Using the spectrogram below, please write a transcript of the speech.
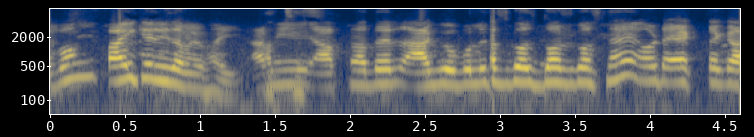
এবং পাইকারি দামে ভাই আমি আচ্ছা, আপনাদের আগেও বলে পাঁচ গজ দশ গজ নেয় ওটা এক টাকা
